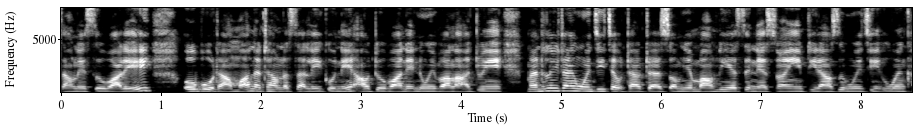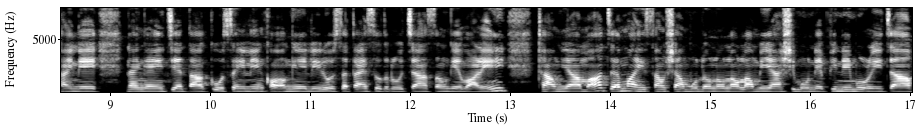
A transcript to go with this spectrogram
ကြောင်းလည်းဆိုပါတယ်။အိုးဘိုထောင်မှာ2024ခုနှစ်အောက်တိုဘာနဲ့နိုဝင်ဘာလအတွင်းမန္တလေးတိုင်းဝန်ကြီးချုပ်ဒေါက်တာစောမြင့်မောင်လျှက်စစ်နဲ့စွမ်းရင်ပြည်ထောင်စုဝန်ကြီးဦးဝင်းခိုင်နဲ့နိုင်ငံရေးကျင်းသားကိုစိန်လင်းခေါ်ငယ်လေးတို့စက်တိုက်ဆိုသလိုကြာဆုံးခဲ့ပါတယ်။ထောင်များမှာကျန်းမာရေးစောင့်ရှောက်မှုလုံလုံလောက်လောက်မရရှိမှုနဲ့ဖိနှိပ်မှုတွေကြောင့်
